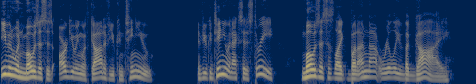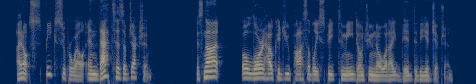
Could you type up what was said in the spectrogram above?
Even when Moses is arguing with God, if you continue if you continue in Exodus 3, Moses is like, "But I'm not really the guy. I don't speak super well." And that's his objection. It's not, "Oh Lord, how could you possibly speak to me? Don't you know what I did to the Egyptian?"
